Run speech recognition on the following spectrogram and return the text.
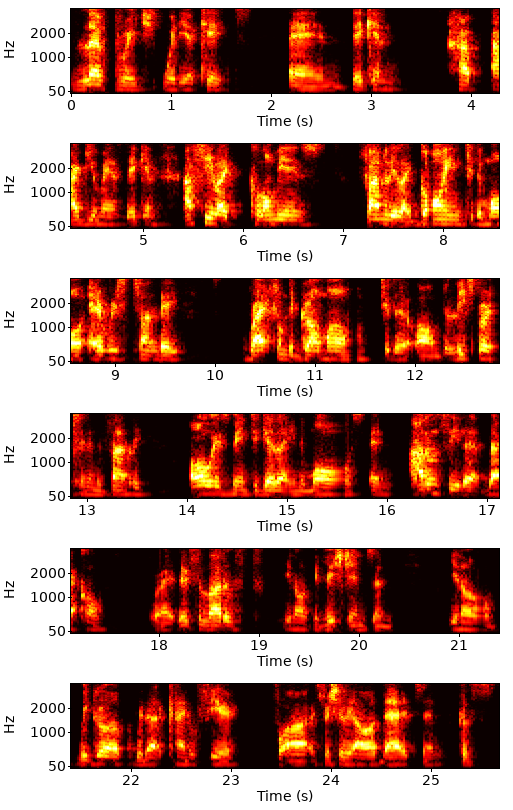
leverage with their kids, and they can have arguments. They can. I see like Colombians family like going to the mall every Sunday right from the grandma to the um the least person in the family, always being together in the malls, and I don't see that back home. Right, there's a lot of you know divisions, and you know we grow up with that kind of fear for our, especially our dads, and because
